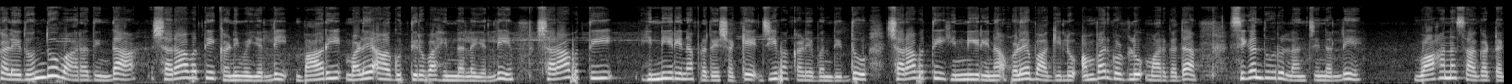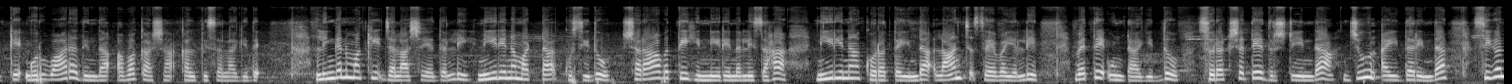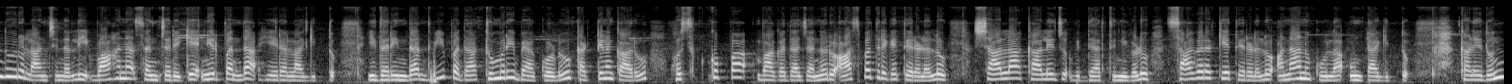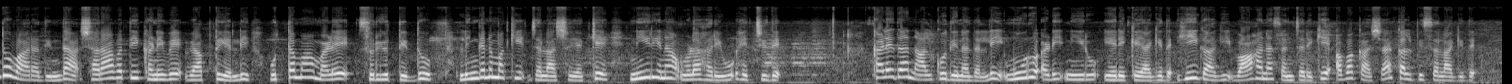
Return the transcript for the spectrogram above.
ಕಳೆದೊಂದು ವಾರದಿಂದ ಶರಾವತಿ ಕಣಿವೆಯಲ್ಲಿ ಭಾರೀ ಮಳೆ ಆಗುತ್ತಿರುವ ಹಿನ್ನೆಲೆಯಲ್ಲಿ ಶರಾವತಿ ಹಿನ್ನೀರಿನ ಪ್ರದೇಶಕ್ಕೆ ಜೀವ ಕಳೆ ಬಂದಿದ್ದು, ಶರಾವತಿ ಹಿನ್ನೀರಿನ ಹೊಳೆಬಾಗಿಲು ಅಂಬರ್ಗೊಡ್ಲು ಮಾರ್ಗದ ಸಿಗಂದೂರು ಲಂಚಿನಲ್ಲಿ ವಾಹನ ಸಾಗಾಟಕ್ಕೆ ಗುರುವಾರದಿಂದ ಅವಕಾಶ ಕಲ್ಪಿಸಲಾಗಿದೆ. ಲಿಂಗನಮಕ್ಕಿ ಜಲಾಶಯದಲ್ಲಿ ನೀರಿನ ಮಟ್ಟ ಕುಸಿದು ಶರಾವತಿ ಹಿನ್ನೀರಿನಲ್ಲಿ ಸಹ ನೀರಿನ ಕೊರತೆಯಿಂದ ಲಾಂಚ್ ಸೇವೆಯಲ್ಲಿ ವ್ಯತ್ಯೆ ಉಂಟಾಗಿದ್ದು, ಸುರಕ್ಷತೆ ದೃಷ್ಟಿಯಿಂದ ಜೂನ್ ಐದರಿಂದ ಸಿಗಂದೂರು ಲಾಂಚಿನಲ್ಲಿ ವಾಹನ ಸಂಚರಿಕೆ ನಿರ್ಬಂಧ ಹೇರಲಾಗಿತ್ತು. ಇದರಿಂದ ದ್ವೀಪದ ತುಮರಿ ಬ್ಯಾಕೋಡು ಕಟ್ಟಿನಕಾರು ಹೊಸಕೊಪ್ಪ ಭಾಗದ ಜನರು ಆಸ್ಪತ್ರೆಗೆ ತೆರಳಲು ಶಾಲಾ, ಕಾಲೇಜು ವಿದ್ಯಾರ್ಥಿನಿಗಳು ಸಾಗರಕ್ಕೆ ತೆರಳಲು ಅನಾನುಕೂಲ ಉಂಟಾಗಿತ್ತು. ಕಳೆದೊಂದು ವಾರದಿಂದ ಶರಾವತಿ ಕಣಿವೆ ವ್ಯಾಪ್ತಿಯಲ್ಲಿ ಉತ್ತಮ ಮಳೆ ಸುರಿಯುತ್ತಿದ್ದು, ಲಿಂಗನಮಕ್ಕಿ ಜಲಾಶಯಕ್ಕೆ ನೀರಿನ ಒಳಹರಿವು ಹೆಚ್ಚಿದೆ. ಕಳೆದ ನಾಲ್ಕು ದಿನದಲ್ಲಿ ಮೂರು ಅಡಿ ನೀರು ಏರಿಕೆಯಾಗಿದೆ. ಹೀಗಾಗಿ ವಾಹನ ಸಂಚರಿಕೆ ಅವಕಾಶ ಕಲ್ಪಿಸಲಾಗಿದೆ.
